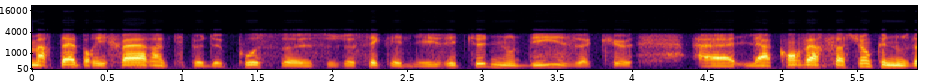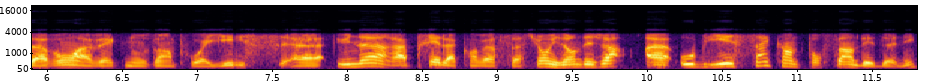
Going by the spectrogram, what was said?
Martel, pour y faire un petit peu de pouce, euh, je sais que les études nous disent que la conversation que nous avons avec nos employés, une heure après la conversation, ils ont déjà oublié 50% des données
